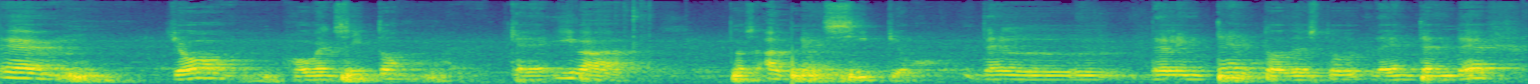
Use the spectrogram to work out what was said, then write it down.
eh, yo, jovencito, que iba pues, al principio del, intento de, de entender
